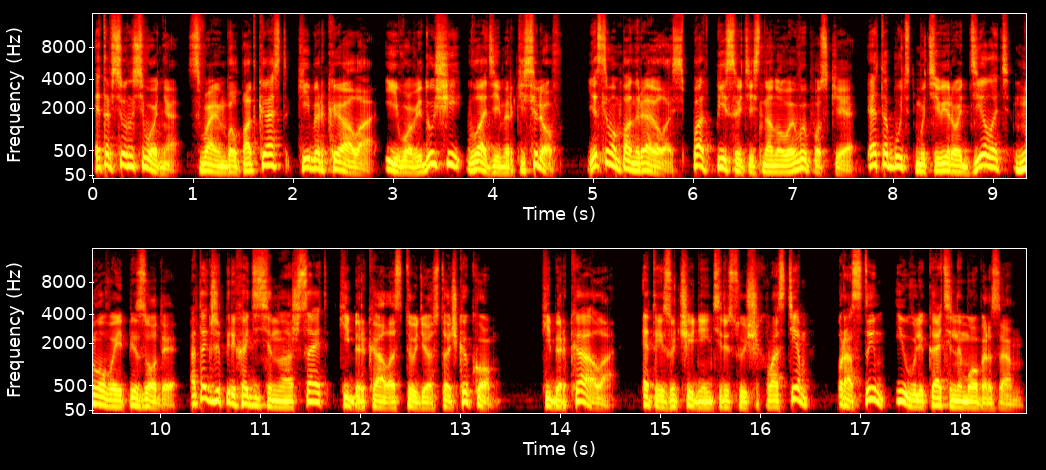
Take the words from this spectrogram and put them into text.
это все на сегодня. С вами был подкаст Киберкаала и его ведущий Владимир Киселев. Если вам понравилось, подписывайтесь на новые выпуски. Это будет мотивировать делать новые эпизоды. А также переходите на наш сайт cyberkalastudios.com. Киберкала – это изучение интересующих вас тем простым и увлекательным образом.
